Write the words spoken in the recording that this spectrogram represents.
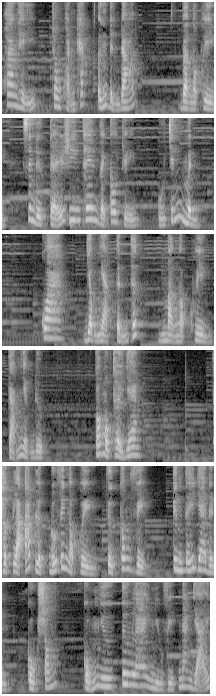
hoan hỷ trong khoảnh khắc ấn định đó. Và Ngọc Huyền xin được kể riêng thêm về câu chuyện của chính mình qua dòng nhạc tỉnh thức mà Ngọc Huyền cảm nhận được. Có một thời gian, thật là áp lực đối với Ngọc Huyền từ công việc, kinh tế gia đình, cuộc sống cũng như tương lai nhiều việc nan giải.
